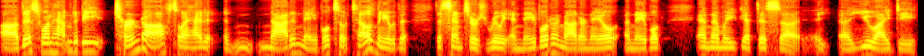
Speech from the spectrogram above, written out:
Uh, this one happened to be turned off, so I had it not enabled. So it tells me the, the sensor is really enabled or not enabled. And then we get this uh, a, a UID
